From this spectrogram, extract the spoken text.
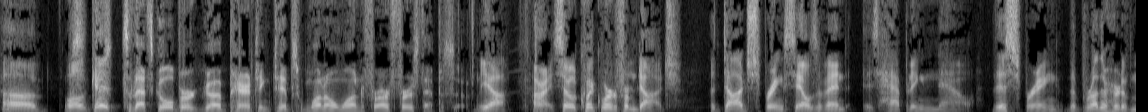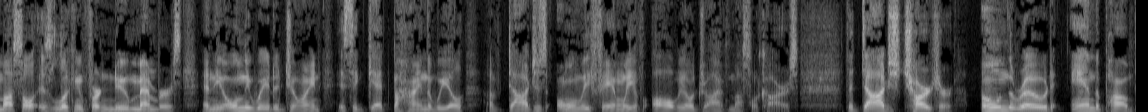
Well, good. So that's Goldberg uh, Parenting Tips 101 for our first episode. Yeah. All right. So, a quick word from Dodge. The Dodge Spring Sales Event is happening now. This spring, the Brotherhood of Muscle is looking for new members, and the only way to join is to get behind the wheel of Dodge's only family of all wheel drive muscle cars. The Dodge Charger own the road and the pump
